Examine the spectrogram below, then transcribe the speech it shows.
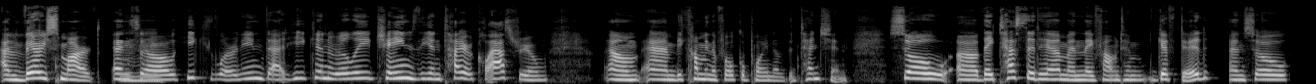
and very smart. And so he's learning that he can really change the entire classroom um, and becoming the focal point of the tension. So uh, they tested him and they found him gifted. And so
